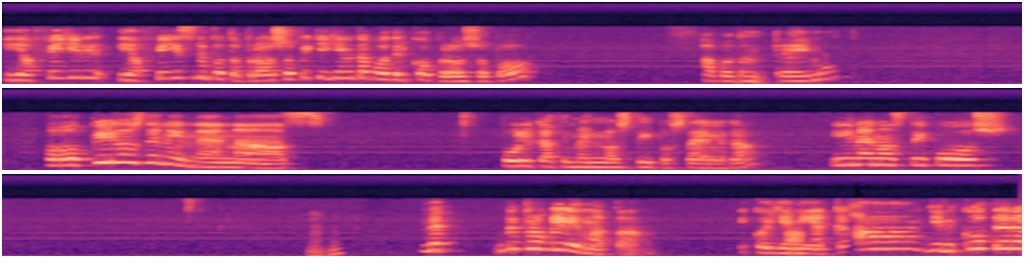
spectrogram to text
η, αφήγη... η αφήγηση είναι πρωτοπρόσωπη και γίνεται από αντρικό πρόσωπο, από τον Ρέιμον, ο οποίος δεν είναι ένας πολύ καθημερινός τύπος, θα έλεγα. Είναι ένας με, με προβλήματα οικογενειακά. Γενικότερα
